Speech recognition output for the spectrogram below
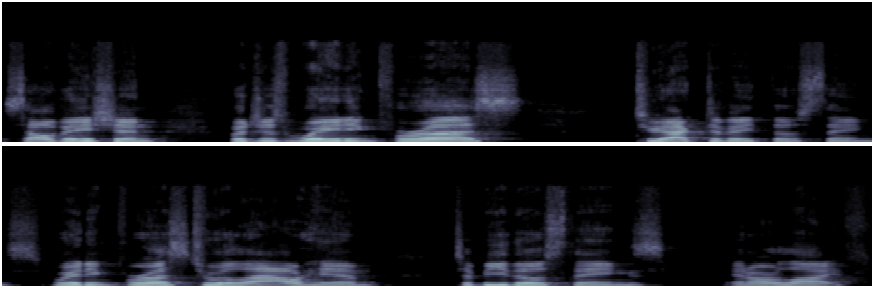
salvation but just waiting for us to activate those things waiting for us to allow him to be those things in our life.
